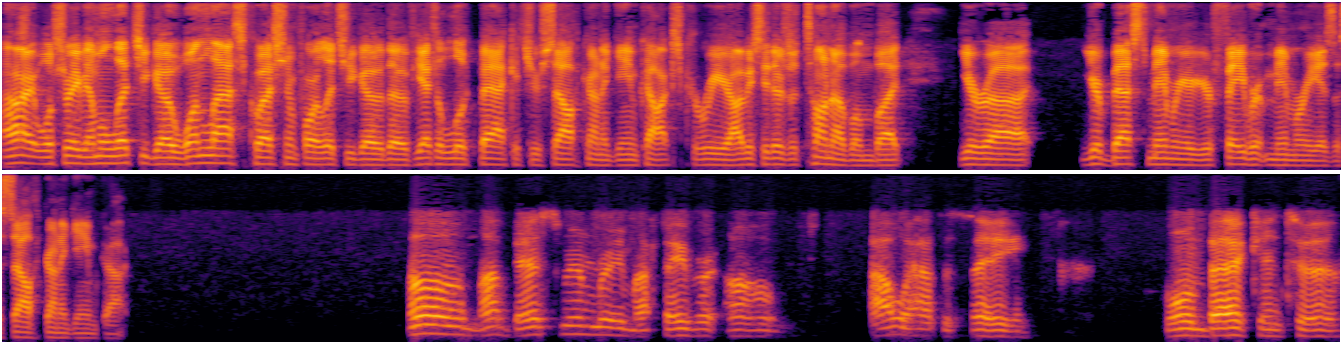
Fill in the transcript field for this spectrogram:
all right, well, Travian, I'm going to let you go. One last question before I let you go, though. If you have to look back at your South Carolina Gamecocks career, obviously there's a ton of them, but your uh, your best memory or your favorite memory as a South Carolina Gamecock? Um, my best memory, my favorite, um, I would have to say going back into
